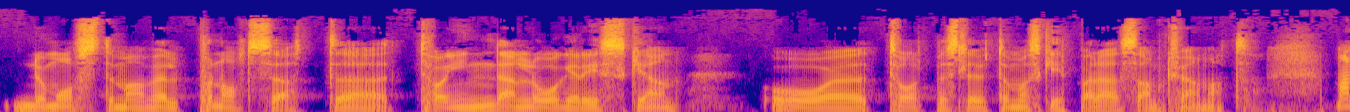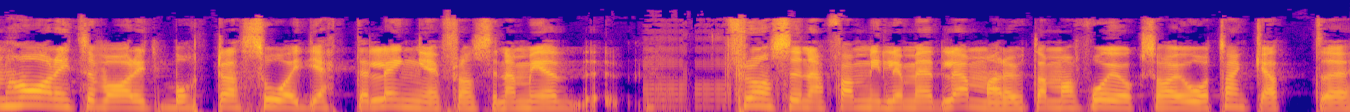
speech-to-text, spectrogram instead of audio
då måste man väl på något sätt eh, ta in den låga risken och eh, ta ett beslut om att skippa det här samkvämat. Man har inte varit borta så jättelänge från sina, med, från sina familjemedlemmar, utan man får ju också ha i åtanke att eh,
